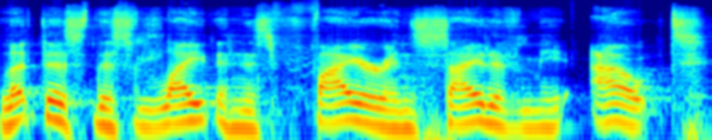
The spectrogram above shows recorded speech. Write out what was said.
let this this light and this fire inside of me out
